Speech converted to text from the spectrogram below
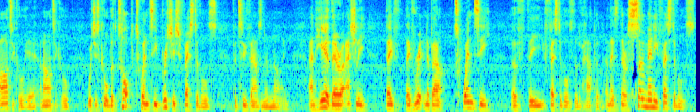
article here, an article which is called the Top 20 British Festivals for 2009. And here there are actually they've they've written about 20 of the festivals that have happened, and there's there are so many festivals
